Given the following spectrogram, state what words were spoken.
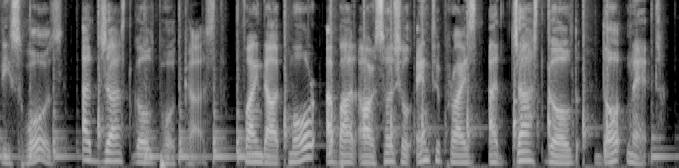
This was a Just Gold podcast. Find out more about our social enterprise at justgold.net.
